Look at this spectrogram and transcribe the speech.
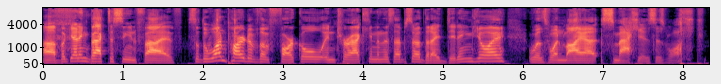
Uh, but getting back to scene five, so the one part of the Farkle interaction in this episode that I did enjoy was when Maya smashes his wall.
